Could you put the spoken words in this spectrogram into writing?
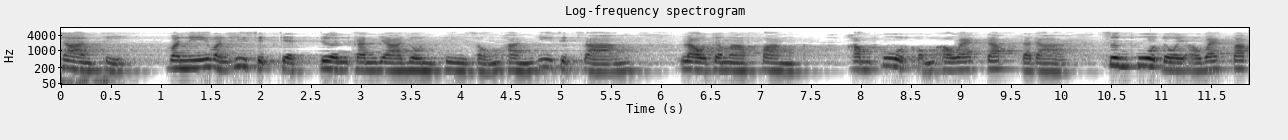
ชาญติ วันนี้วันที่ 17 เดือนกันยายนปี 2023 เราจะมาฟังคำพูดของอแวกดับดาดา ซึ่งพูดโดยอแวกบับ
